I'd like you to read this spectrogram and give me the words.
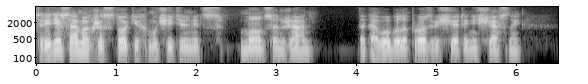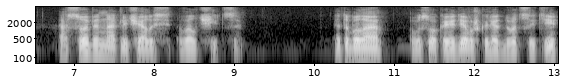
Среди самых жестоких мучительниц Монсен-Жан, таково было прозвище этой несчастной, особенно отличалась волчица. Это была высокая девушка лет двадцати,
